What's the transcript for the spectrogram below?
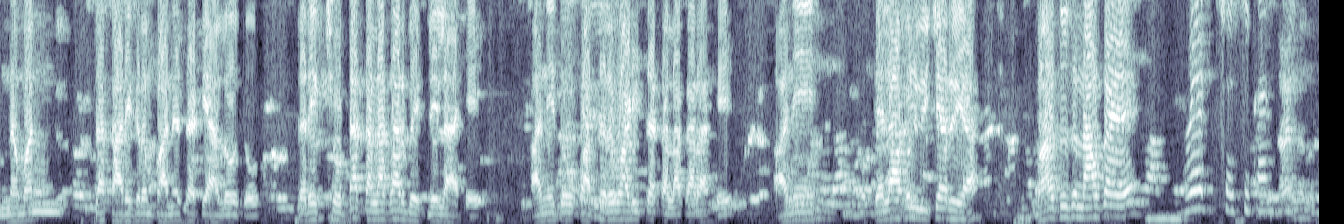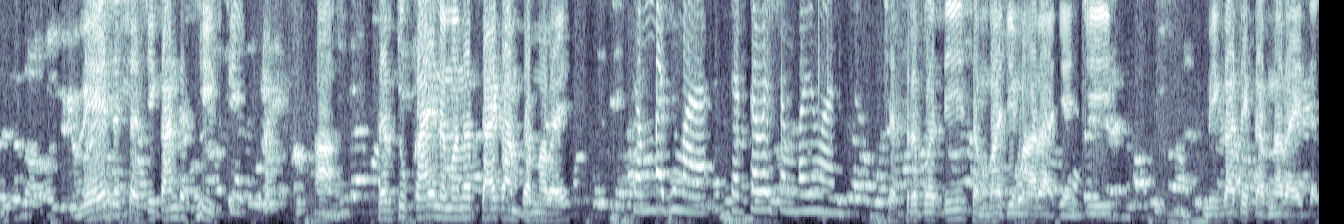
नमनचा कार्यक्रम पाहण्यासाठी आलो होतो. तर एक छोटा कलाकार भेटलेला आहे आणि तो पाथरवाडीचा कलाकार आहे. आणि त्याला आपण विचारूया बाळा तुझं नाव काय आहे? वेद शशिकांत. वेद शशिकांत ठीक. हा. तर तू काय नमनात काय काम करणार आहे? संभाजी महाराज छत्रपती संभाजी महाराज. छत्रपती संभाजी महाराज यांची भूमिका ते करणार आहेत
